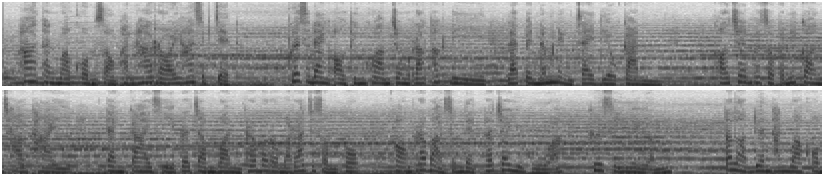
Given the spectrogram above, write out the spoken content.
5 ธันวาคม 2557 เพื่อแสดงออกถึงความจงรักภักดี และเป็นน้ำหนึ่งใจเดียวกัน ขอเชิญประสบกนิกรชาวไทย แต่งกายสีประจำวันพระบรมราชสมภพของพระบาทสมเด็จพระเจ้าอยู่หัว คือสีเหลือง ตลอดเดือนธันวาคม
